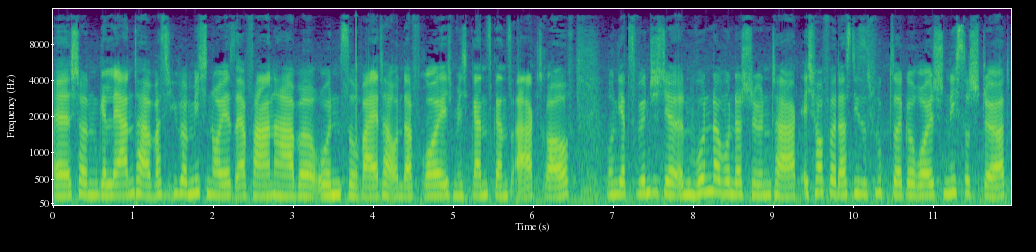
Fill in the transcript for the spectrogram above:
äh, schon gelernt habe, was ich über mich Neues erfahren habe und so weiter. Und da freue ich mich ganz, ganz arg drauf. Und jetzt wünsche ich dir einen wunder, wunderschönen Tag. Ich hoffe, dass dieses Flugzeuggeräusch nicht so stört.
